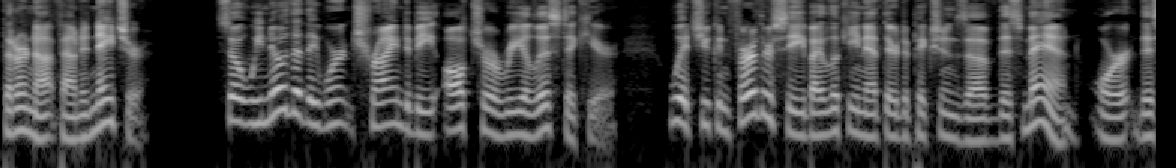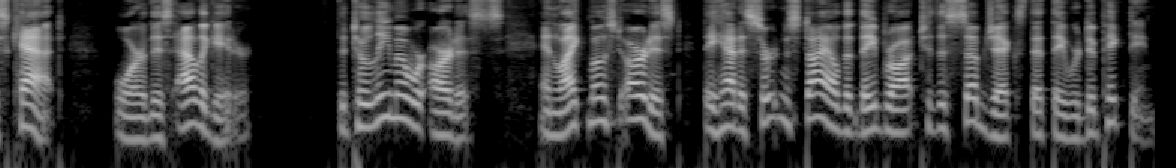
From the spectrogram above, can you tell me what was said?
that are not found in nature. So we know that they weren't trying to be ultra realistic here, which you can further see by looking at their depictions of this man, or this cat, or this alligator. The Tolima were artists, and like most artists, they had a certain style that they brought to the subjects that they were depicting.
